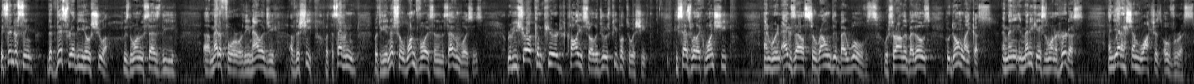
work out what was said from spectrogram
It's interesting that this Rebbe Yehoshua, who's the one who says the uh, metaphor or the analogy of the sheep with the seven, with the initial one voice and then the seven voices, Rabbi Yeshua compared Klal Yisrael, the Jewish people, to a sheep. He says we're like one sheep, and we're in exile, surrounded by wolves. We're surrounded by those who don't like us, and many, in many cases want to hurt us, and yet Hashem watches over us.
